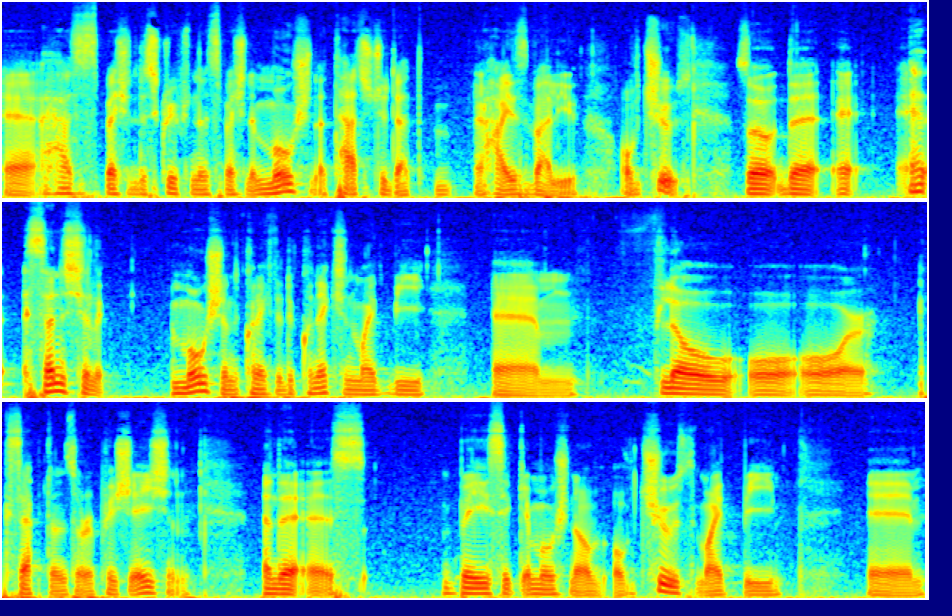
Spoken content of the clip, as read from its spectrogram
uh, has a special description and special emotion attached to that uh, highest value of truth. So the uh, essential emotion connected to connection might be um, flow or, or, acceptance or appreciation, and the uh, basic emotion of, of truth might be um,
